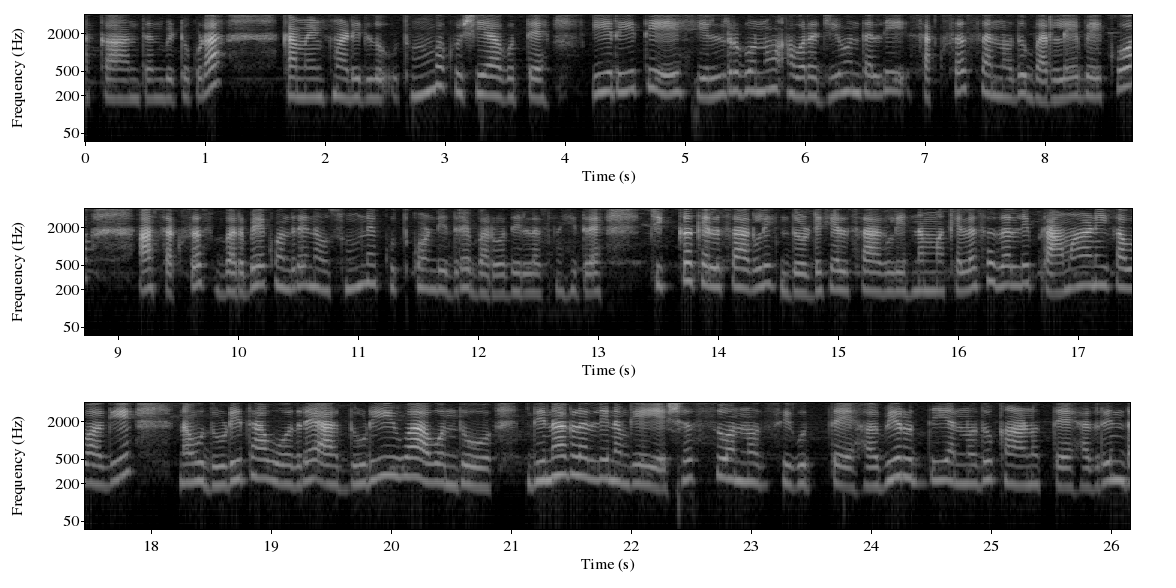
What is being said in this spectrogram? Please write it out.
ಅಕ್ಕ ಅಂತಂದ್ಬಿಟ್ಟು ಕೂಡ ಕಮೆಂಟ್ ಮಾಡಿದ್ಲು. ತುಂಬ ಖುಷಿಯಾಗುತ್ತೆ ಈ ರೀತಿ ಎಲ್ರಿಗೂ ಅವರ ಜೀವನದಲ್ಲಿ ಸಕ್ಸಸ್ ಅನ್ನೋದು ಬರಲೇಬೇಕು. ಆ ಸಕ್ಸಸ್ ಬರಬೇಕು ಅಂದರೆ ನಾವು ಸುಮ್ಮನೆ ಕೂತ್ಕೊಂಡಿದ್ರೆ ಬರೋದಿಲ್ಲ ಸ್ನೇಹಿತರೆ. ಚಿಕ್ಕ ಕೆಲಸ ಆಗಲಿ, ದೊಡ್ಡ ಕೆಲಸ ಆಗಲಿ, ನಮ್ಮ ಕೆಲಸದಲ್ಲಿ ಪ್ರಾಮಾಣಿಕವಾಗಿ ನಾವು ದುಡಿತಾ ಹೋದರೆ ಆ ದುಡಿಯುವ ಒಂದು ದಿನಗಳಲ್ಲಿ ನಮಗೆ ಯಶಸ್ಸು ಅನ್ನೋದು ಸಿಗುತ್ತೆ ಅಭಿವೃದ್ಧಿ ಅನ್ನೋದು ಕಾಣುತ್ತೆ. ಅದರಿಂದ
